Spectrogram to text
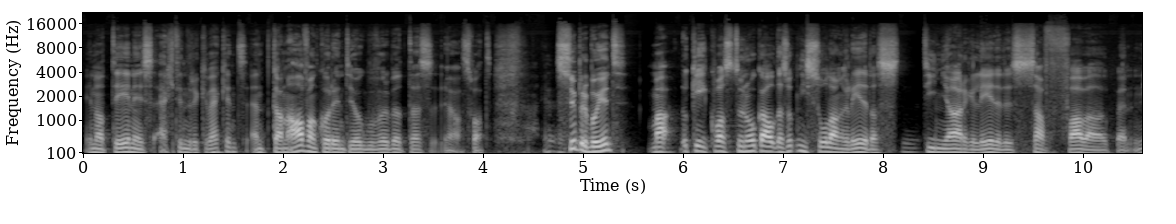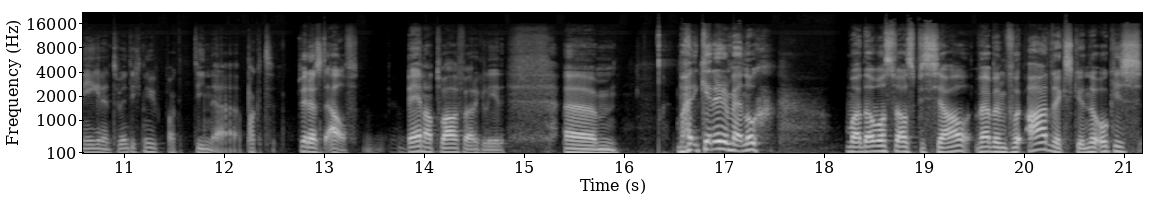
in Athene is echt indrukwekkend. En het kanaal van Corinthië ook bijvoorbeeld, dat is, ja, dat is wat. Super boeiend. Maar oké, ik was toen ook al, dat is ook niet zo lang geleden, dat is tien jaar geleden, dus ça va wel. Ik ben 29 nu, pakt, 10, eh, pakt 2011, bijna 12 jaar geleden. Ehm, maar ik herinner mij nog, maar dat was wel speciaal. We hebben voor aardrijkskunde ook eens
